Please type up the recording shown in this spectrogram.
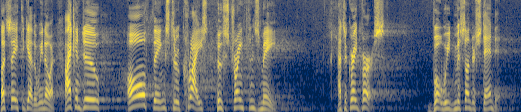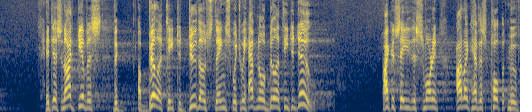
Let's say it together. We know it. I can do all things through Christ who strengthens me. That's a great verse, but we misunderstand it. It does not give us the ability to do those things which we have no ability to do. I could say this morning, I'd like to have this pulpit moved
